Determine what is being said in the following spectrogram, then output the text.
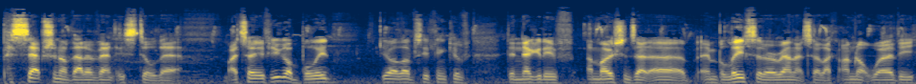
perception of that event is still there. Right. So if you got bullied, you'll obviously think of the negative emotions that uh, and beliefs that are around that. So like I'm not worthy,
